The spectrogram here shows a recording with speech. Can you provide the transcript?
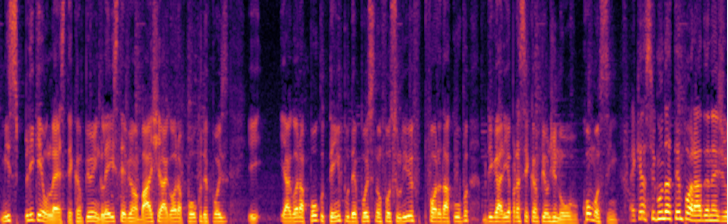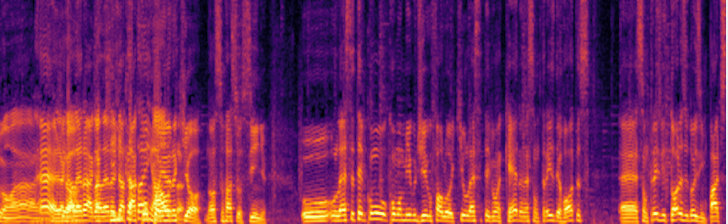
me expliquem o Leicester, campeão inglês, teve uma baixa e agora há pouco depois e, e agora há pouco tempo depois, se não fosse o Liverpool fora da curva, brigaria para ser campeão de novo. Como assim? É que é a segunda temporada, né, João? Ah, É, aqui, a ó, galera, a galera já química tá em acompanhando aqui, ó, nosso raciocínio. O, o Leicester teve, como, como o amigo Diego falou aqui, o Leicester teve uma queda, né? São três derrotas, é, são três vitórias e dois empates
